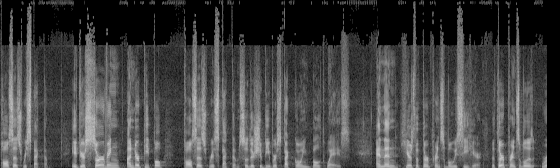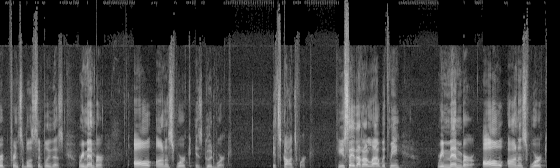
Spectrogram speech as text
Paul says respect them. If you're serving under people, Paul says respect them. So there should be respect going both ways. And then here's the third principle we see here. The third principle is work principle is simply this. Remember, all honest work is good work. It's God's work. Can you say that out loud with me? Remember, all honest work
